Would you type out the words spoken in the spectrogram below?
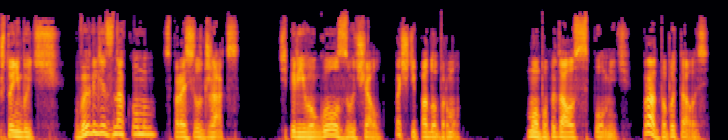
«Что-нибудь выглядит знакомым?» — спросил Джакс. Теперь его голос звучал почти по-доброму. Мо попыталась вспомнить. Правда попыталась.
